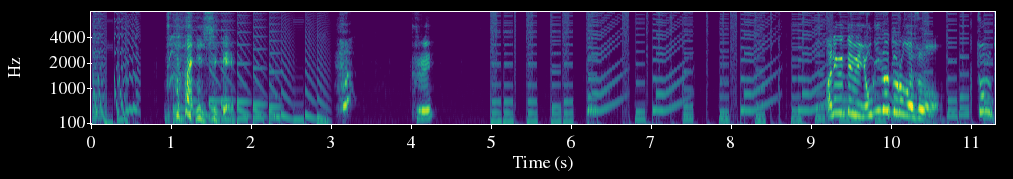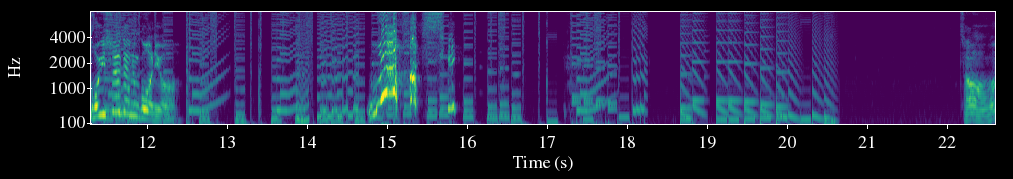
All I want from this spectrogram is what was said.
아니지 그래? 아니 근데 왜 여기가 들어가죠? 좀더 있어야 되는 거 아니야 자,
